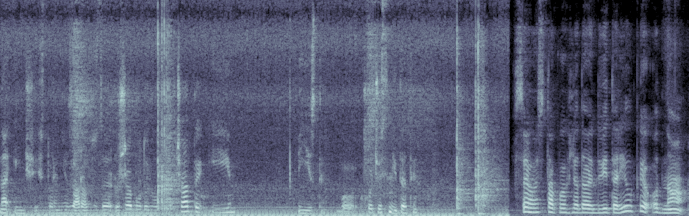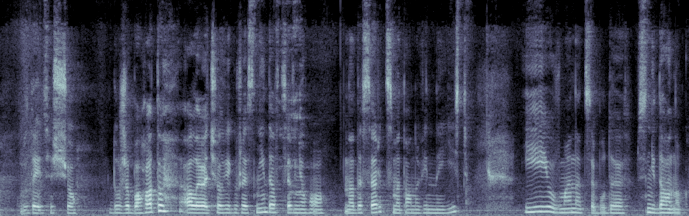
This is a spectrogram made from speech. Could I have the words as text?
на іншій стороні. Зараз вже- буду виключати і їсти, бо хочу снідати. Все ось так виглядають дві тарілки. Одна, здається, що дуже багато, але чоловік вже снідав. Це в нього на десерт, сметану він не їсть. І в мене це буде сніданок.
